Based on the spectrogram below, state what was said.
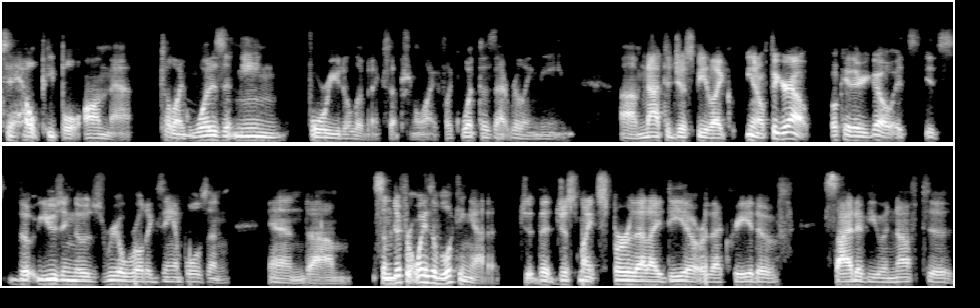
to help people on that. To like, what does it mean for you to live an exceptional life? Like, what does that really mean? Um, not to just be like, you know, figure out. Okay, there you go. It's it's the using those real world examples and and um, some different ways of looking at it that just might spur that idea or that creative side of you enough to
